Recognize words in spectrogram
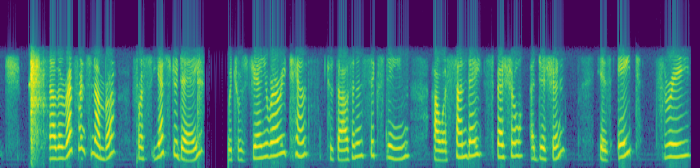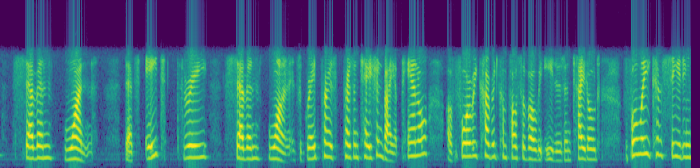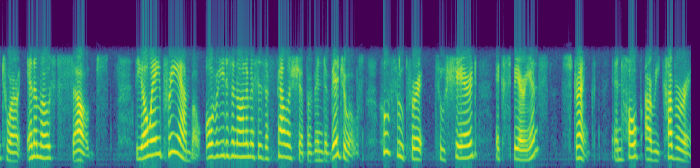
Now, the reference number for yesterday, which was January 10th, 2016, our Sunday special edition, is 8371. That's 8371. It's a great pre- presentation by a panel of four recovered compulsive overeaters entitled Fully Conceding to Our Innermost Selves. The OA Preamble Overeaters Anonymous is a fellowship of individuals who, through, per- through shared experience, strength, and hope, are recovering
